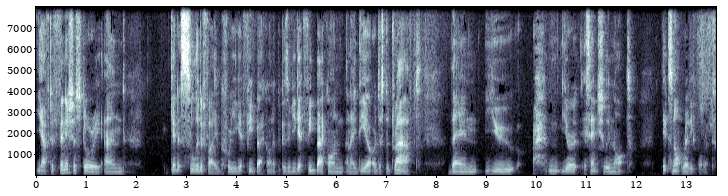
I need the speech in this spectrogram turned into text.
you have to finish a story and get it solidified before you get feedback on it because if you get feedback on an idea or just a draft then you you're essentially not it's not ready for it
